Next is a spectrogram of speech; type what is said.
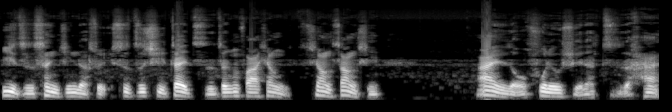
一直肾经的水湿之气在此蒸发向向上行。按揉复溜穴的止汗。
